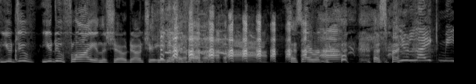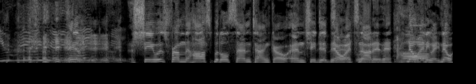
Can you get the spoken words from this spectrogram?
You do you do fly in the show, don't you, Edie? I thought, as I, as I You like me. You really, really like me. she was from the hospital Santanco, and she did. No, it's not it. No, anyway, no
